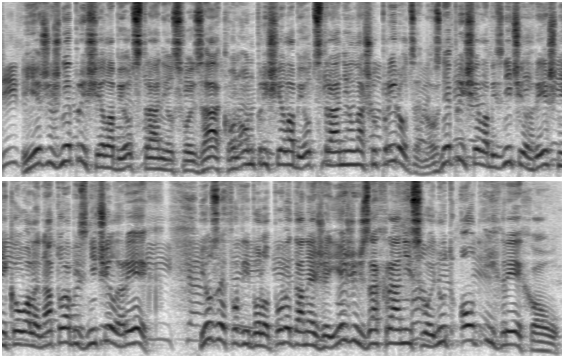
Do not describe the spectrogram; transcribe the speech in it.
Ježiš neprišiel, aby odstránil svoj zákon, on prišiel, aby odstránil našu prirodzenosť. Neprišiel, aby zničil hriešnikov, ale na to, aby zničil hriech. Jozefovi bolo povedané, že Ježiš zachráni svoj ľud od ich hriechov.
